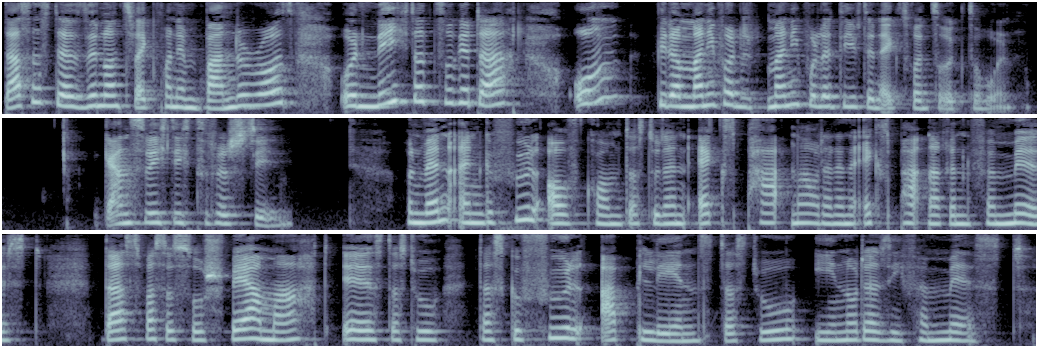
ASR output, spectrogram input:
Das ist der Sinn und Zweck von den Bundle Rolls und nicht dazu gedacht, um wieder manipul manipulativ den Ex-Freund zurückzuholen. Ganz wichtig zu verstehen. Und wenn ein Gefühl aufkommt, dass du deinen Ex-Partner oder deine Ex-Partnerin vermisst, das, was es so schwer macht, ist, dass du das Gefühl ablehnst, dass du ihn oder sie vermisst.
